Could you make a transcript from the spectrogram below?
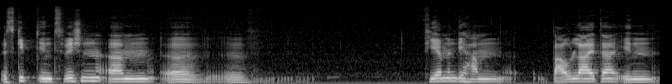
Es gibt inzwischen ähm, äh, Firmen, die haben Bauleiter in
